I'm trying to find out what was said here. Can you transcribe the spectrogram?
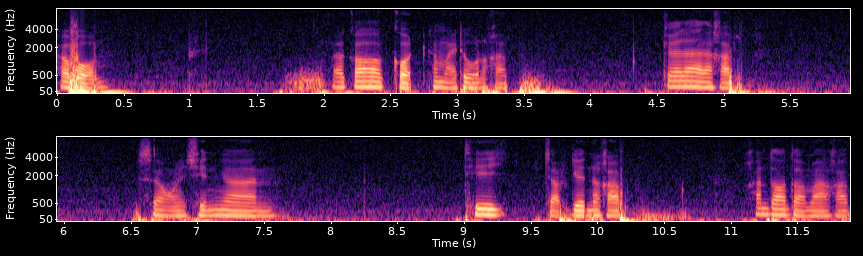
ครับผม แล้วก็กดเครื่องหมายถูกนะครับ ก็ได้แล้วครับส่วนของชิ้นงานที่จับยึดนะครับ ขั้นตอนต่อมาครับ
